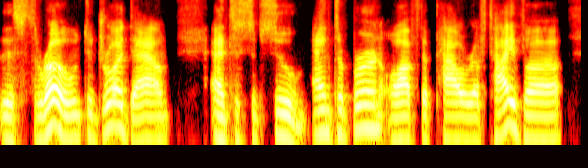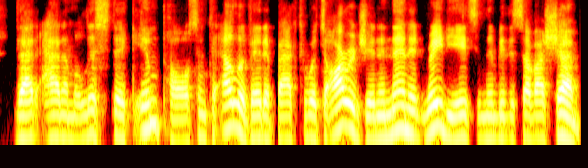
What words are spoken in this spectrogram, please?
this throne to draw down and to subsume and to burn off the power of taiva, that animalistic impulse, and to elevate it back to its origin, and then it radiates in the midas of Hashem,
